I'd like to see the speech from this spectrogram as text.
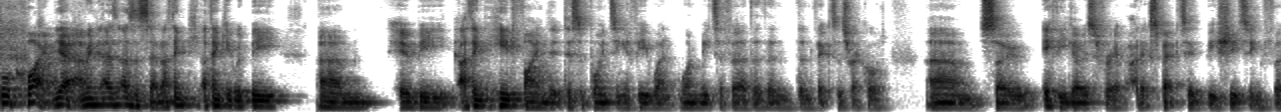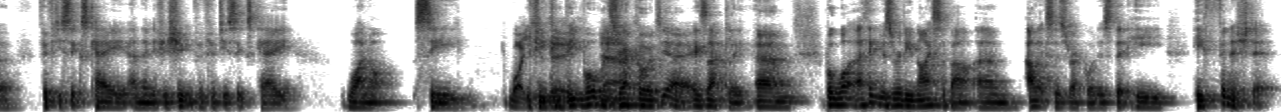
well, quite yeah. I mean, as as I said, I think I think it would be um, it would be. I think he'd find it disappointing if he went one meter further than than Victor's record. Um, so if he goes for it, I'd expect to be shooting for 56k, and then if you're shooting for 56k, why not see what you if you can, can beat Boardman's yeah. record. Yeah, exactly. Um, but what I think was really nice about um, Alex's record is that he he finished it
